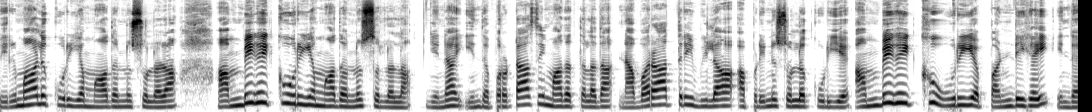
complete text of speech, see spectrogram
பெருமாளுக்கு உரிய மாதம்னு சொல்லலாம். அம்பிகைக்கு உரிய மாதம்னு சொல்லலாம். ஏன்னா இந்த புரட்டாசி மாதத்துல தான் நவராத்திரி விழா அப்படின்னு சொல்லக்கூடிய அம்பிகைக்கு உரிய பண்டிகை இந்த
